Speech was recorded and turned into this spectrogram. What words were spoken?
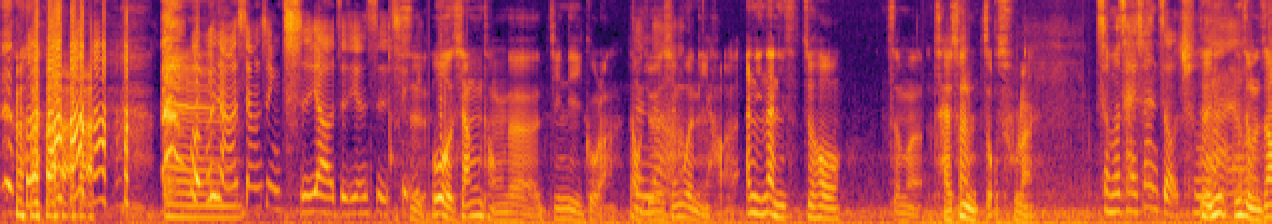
我不想要相信吃药这件事情。是我有相同的经历过啦，但我觉得先问你好了。啊，你那你最后怎么才算走出来？怎么才算走出来？对，你你怎么知道？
